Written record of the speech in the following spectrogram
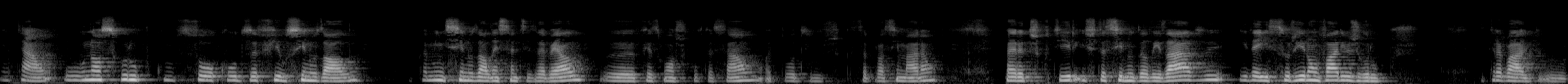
Então, o nosso grupo começou com o desafio sinodal, Caminho Sinodal em Santa Isabel eh, fez uma auscultação a todos os que se aproximaram para discutir isto da sinodalidade e daí surgiram vários grupos de trabalho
